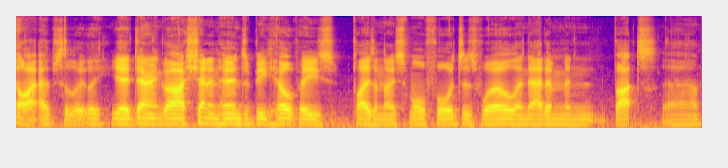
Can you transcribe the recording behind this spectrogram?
Oh, absolutely. Yeah, Darren Glass. Shannon Hurn's a big help. He plays on those small forwards as well, and Adam and Butts. Um,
